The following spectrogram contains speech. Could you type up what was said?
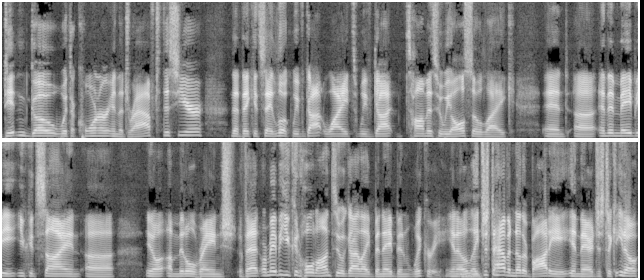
didn't go with a corner in the draft this year, that they could say, look, we've got White, we've got Thomas, who we also like, and uh, and then maybe you could sign. Uh, you know, a middle range vet, or maybe you could hold on to a guy like Benet Benwikere, you know, like just to have another body in there, just to, you know,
